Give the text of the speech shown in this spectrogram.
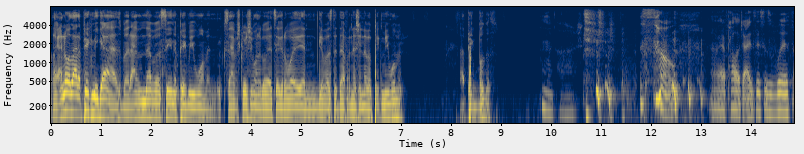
like I know a lot of pick me guys, but I've never seen a pick me woman. Savage Chris, you want to go ahead and take it away and give us the definition of a pick me woman? I pick boogers. Oh my gosh. so, I apologize. This is with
